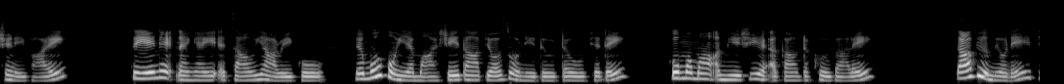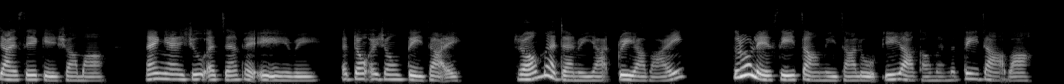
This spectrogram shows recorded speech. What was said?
ရှိနေပါတယ်။စီးရဲနဲ့နိုင်ငံရေးအကြောင်းအရာတွေကိုလူမှုကွန်ရက်မှာရေးသားပြောဆိုနေသူတဦးဖြစ်တဲ့ကိုမမောင်အမည်ရှိတဲ့အကောင့်တစ်ခုကလည်းကြောက်ဖြူမျိုးနဲ့ပြိုင်စေးကေရှာမှာနိုင်ငံယူအကျန်းဖက်အေအေတွေအတုံးအယုံသေးကြတယ်။ဒရုန်းမှတ်တမ်းတွေရတွေ့ရပါတယ်။သူတို့လည်းစေးကြောင်နေကြလို့ပြေးရကောင်းမှမသိကြပါ။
